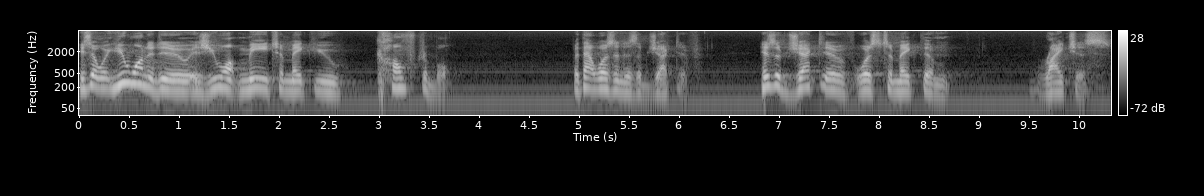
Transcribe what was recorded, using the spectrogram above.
He said, What you want to do is you want me to make you comfortable. But that wasn't his objective. His objective was to make them righteous.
